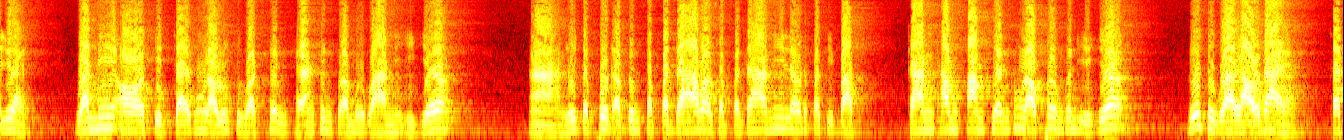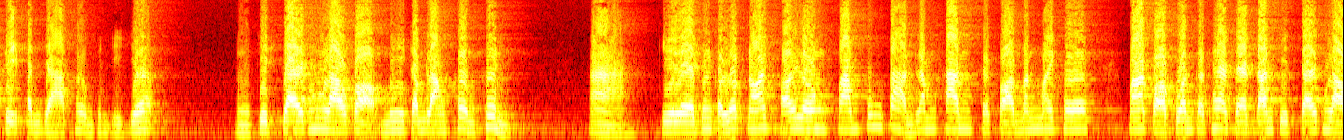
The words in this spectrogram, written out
อยๆเรื่อยๆวันนี้อ๋อจิตใจของเรารู้สึกว่าเข้มแข็งขึ้นกว่าเมื่อวานนี้อีกเยอะ อ่า หรือจะพูดเอาเป็นสัปปดาห์ว่าสัปปดาห์นี้เราปฏิบัติ การทำความเพียรของเราเพิ่มขึ้นอีกเยอะ รู้สึกว่าเราได้สติปัญญาเพิ่มขึ้นอีกเยอะจิตใจของเราก็มีกำลังเพิ่มขึ้น อ่า กิเลสมันก็ลดน้อยถอยลงความฟุ้งซ่านลำคันแต่ก่อนมันไม่เคยมาก่อกวนกระแทกแตกดันจิตใจของเรา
